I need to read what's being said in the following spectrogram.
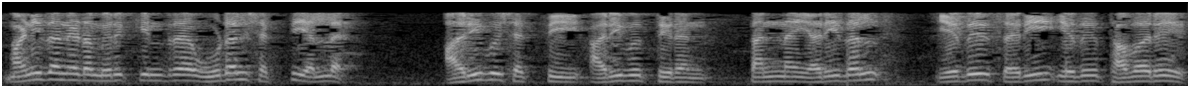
மனிதனிடம் இருக்கின்ற உடல் சக்தி அல்ல. அறிவு சக்தி அறிவு திறன் தன்னை அறிதல் எது சரி எது தவறு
